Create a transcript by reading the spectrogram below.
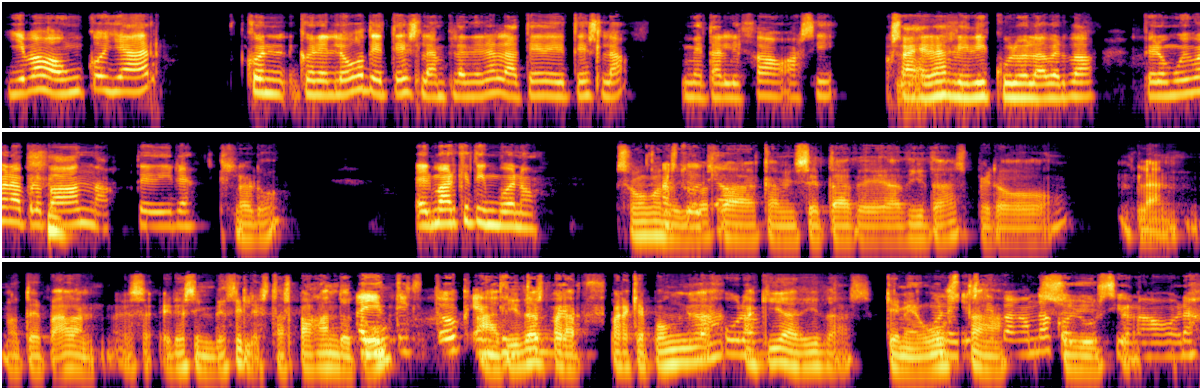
llevaba un collar con, con el logo de Tesla, en plan era la T de Tesla, metalizado así. O sea, era ridículo, la verdad. Pero muy buena propaganda, te diré. Claro. El marketing bueno. Es como cuando llevas la camiseta de Adidas, pero en plan, no te pagan. Es- eres imbécil, estás pagando tú Hay en TikTok, en Adidas TikTok para, para que ponga aquí Adidas, que me Bueno, yo gusta. estoy pagando a Colusion ahora.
